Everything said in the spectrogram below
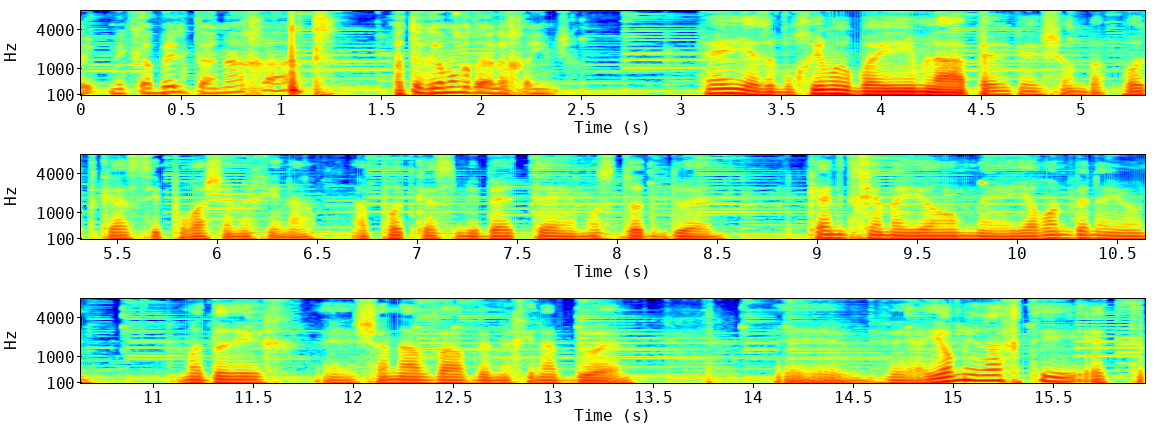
מקבל את הנחת, אתה גמרת על החיים שלך. היי, hey, אז ברוכים הבאים לפרק הראשון בפודקאסט סיפורה של מכינה, הפודקאסט מבית uh, מוסדות בדואל. כאן איתכם היום uh, ירון בניון, מדריך uh, שנה ו' במכינת בדואל. Uh, והיום אירחתי את uh,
